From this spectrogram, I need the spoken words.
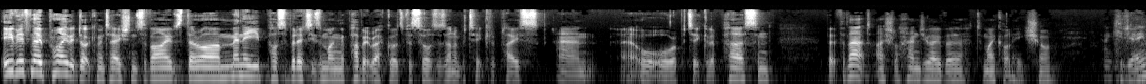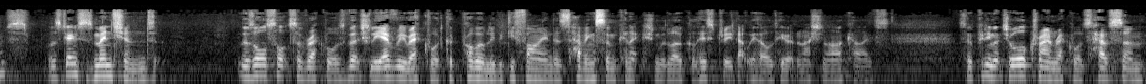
Even if no private documentation survives, there are many possibilities among the public records for sources on a particular place and, uh, or, or a particular person. But for that, I shall hand you over to my colleague, Sean. Thank you, James. Well, as James has mentioned, there's all sorts of records. Virtually every record could probably be defined as having some connection with local history that we hold here at the National Archives. So pretty much all Crown records have some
